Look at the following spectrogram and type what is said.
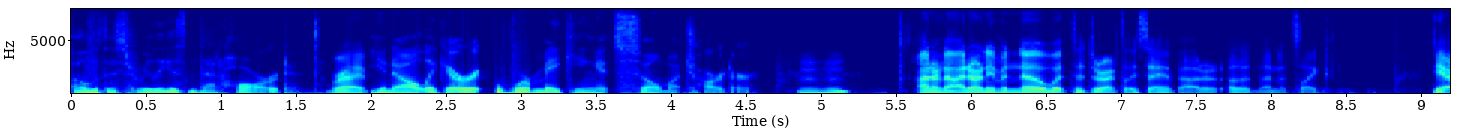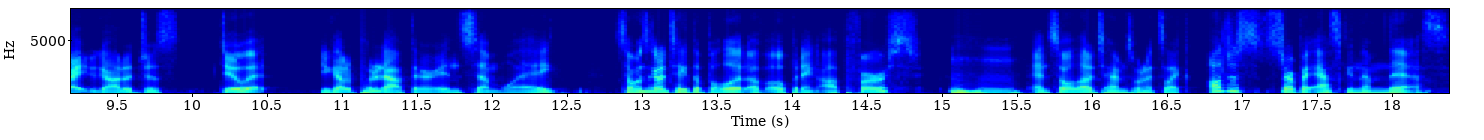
oh, this really isn't that hard. Right. You know, like or we're making it so much harder. Mm-hmm. I don't know. I don't even know what to directly say about it other than it's like, yeah, you got to just do it. You got to put it out there in some way. Someone's going to take the bullet of opening up first. Mm-hmm. And so a lot of times when it's like, I'll just start by asking them this,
